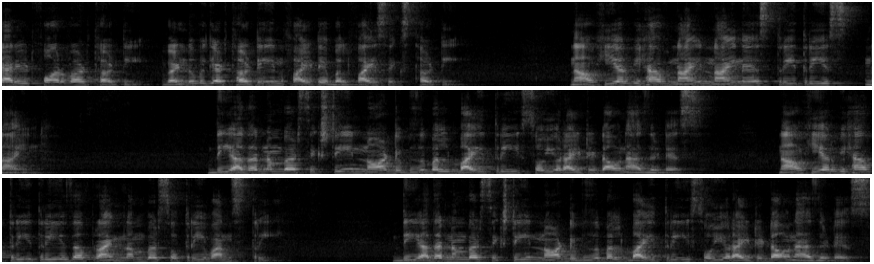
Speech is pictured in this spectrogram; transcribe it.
carried forward 30. When do we get 30 in 5 table? 5 6 30. Now here we have 9, 9 is 3 3 is 9. The other number 16 not divisible by 3 so you write it down as it is. Now here we have 3, 3 is a prime number so 3 ones 3. The other number 16 not divisible by 3 so you write it down as it is.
